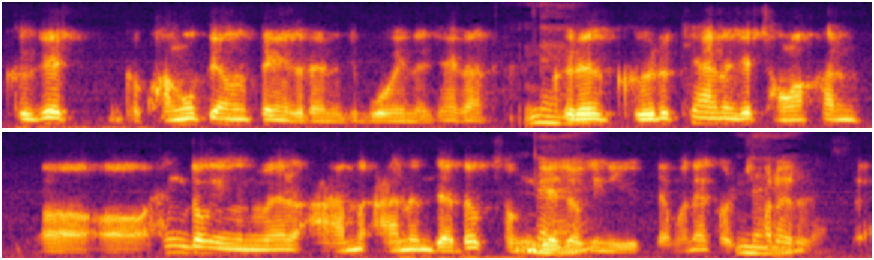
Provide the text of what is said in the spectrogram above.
그게 그 광우병 때문에 그랬는지 뭐 했는지 제가 네. 그래 그렇게 하는 게 정확한 어, 어, 행동임을 아- 아는데도 경제적인 이유 때문에 그걸 네. 철회를 했어요.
